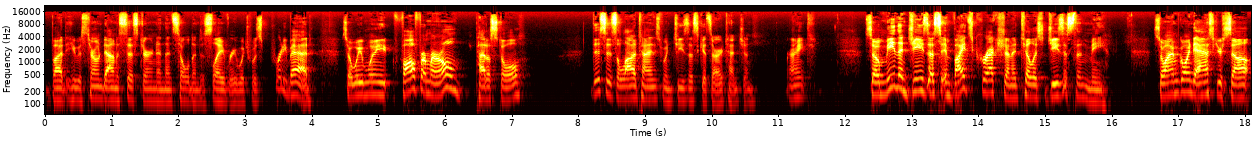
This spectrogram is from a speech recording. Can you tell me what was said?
but he was thrown down a cistern and then sold into slavery, which was pretty bad. So when we fall from our own pedestal, this is a lot of times when Jesus gets our attention, right? So me than Jesus invites correction until it's Jesus than me. So I'm going to ask yourself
